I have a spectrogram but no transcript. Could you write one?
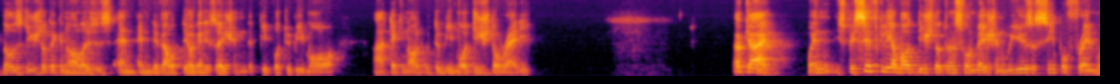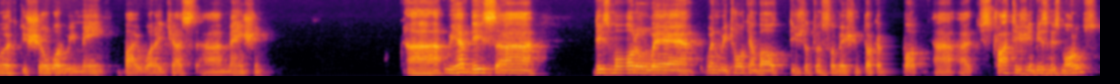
those digital technologies and and develop the organization, the people to be more uh, technology to be more digital ready. Okay, when specifically about digital transformation, we use a simple framework to show what we mean by what I just uh, mentioned. Uh, we have this uh, this model where when we're talking about digital transformation, talk about uh, strategy and business models.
